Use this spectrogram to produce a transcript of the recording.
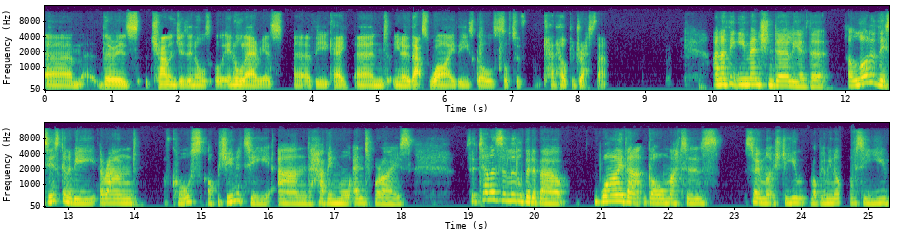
um, there is challenges in all in all areas uh, of the UK, and you know that's why these goals sort of can help address that. And I think you mentioned earlier that a lot of this is going to be around course, opportunity and having more enterprise. So tell us a little bit about why that goal matters so much to you, Robbie. I mean, obviously, you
